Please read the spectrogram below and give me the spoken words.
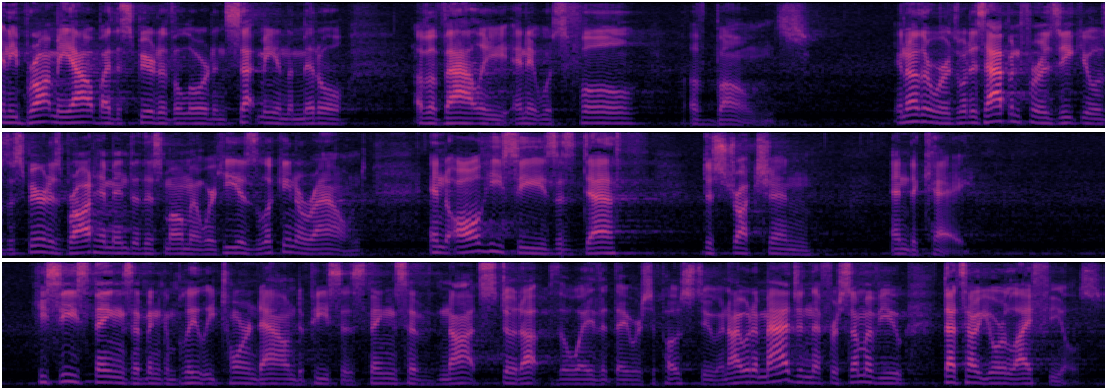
and he brought me out by the Spirit of the Lord and set me in the middle of a valley, and it was full of bones. In other words, what has happened for Ezekiel is the Spirit has brought him into this moment where he is looking around, and all he sees is death, destruction, and decay. He sees things have been completely torn down to pieces. Things have not stood up the way that they were supposed to. And I would imagine that for some of you, that's how your life feels.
